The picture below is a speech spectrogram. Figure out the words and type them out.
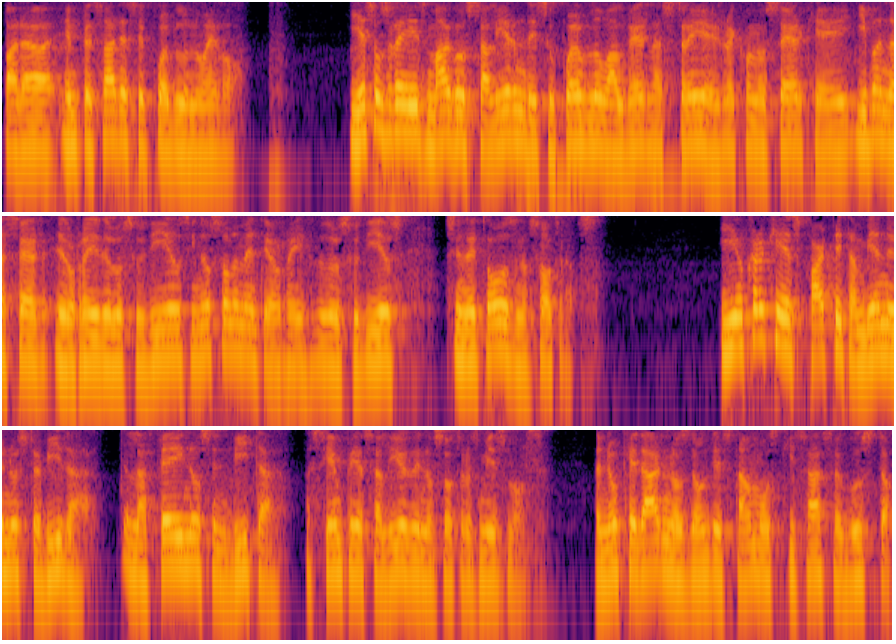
para empezar ese pueblo nuevo. Y esos reyes magos salieron de su pueblo al ver la estrella y reconocer que iban a ser el rey de los judíos y no solamente el rey de los judíos, sino de todos nosotros. Y yo creo que es parte también de nuestra vida, La fe nos invita a siempre a salir de nosotros mismos, a no quedarnos donde estamos quizás a gusto,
